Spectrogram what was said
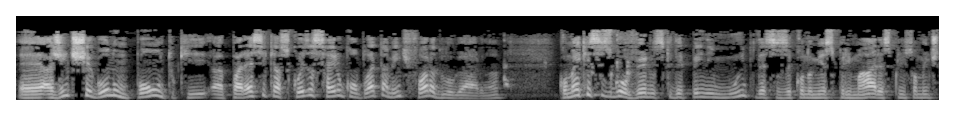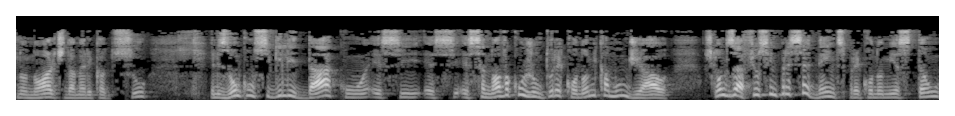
é, a gente chegou num ponto que uh, parece que as coisas saíram completamente fora do lugar. Né? Como é que esses governos que dependem muito dessas economias primárias, principalmente no norte da América do Sul, eles vão conseguir lidar com esse, esse, essa nova conjuntura econômica mundial? Acho que é um desafio sem precedentes para economias tão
